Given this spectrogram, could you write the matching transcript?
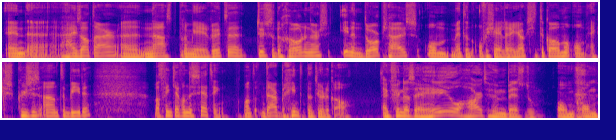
En uh, hij zat daar uh, naast premier Rutte tussen de Groningers in een dorpshuis om met een officiële reactie te komen, om excuses aan te bieden. Wat vind jij van de setting? Want daar begint het natuurlijk al. Ik vind dat ze heel hard hun best doen. Om, om,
